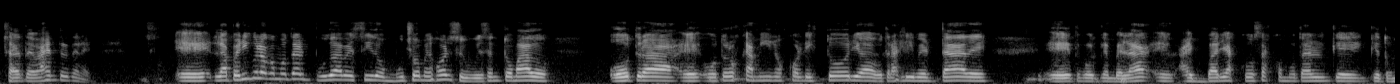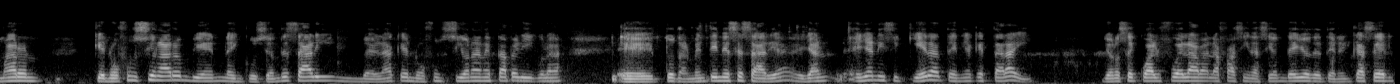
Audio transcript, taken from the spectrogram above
O sea, te vas a entretener. Eh, la película como tal pudo haber sido mucho mejor si hubiesen tomado otra, eh, otros caminos con la historia, otras libertades, eh, porque en verdad eh, hay varias cosas como tal que, que tomaron que no funcionaron bien. La inclusión de Sally, verdad que no funciona en esta película, totalmente innecesaria. Ella, ella ni siquiera tenía que estar ahí. Yo no sé cuál fue la, la fascinación de ellos de tener que hacer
